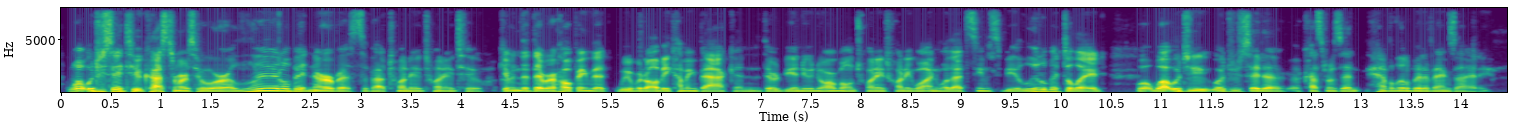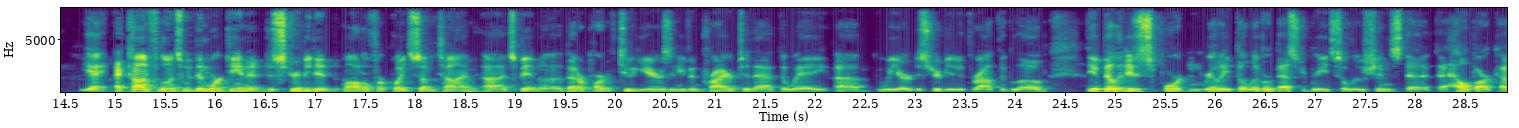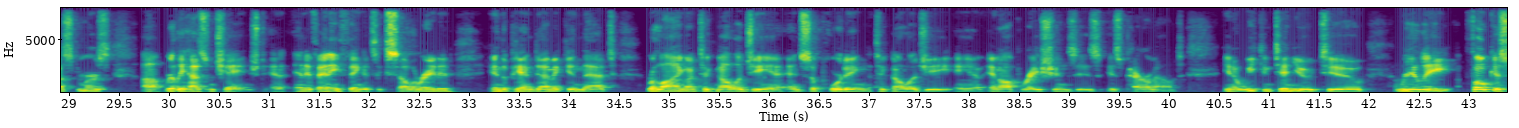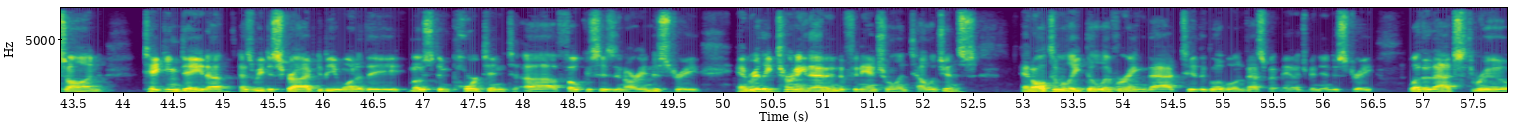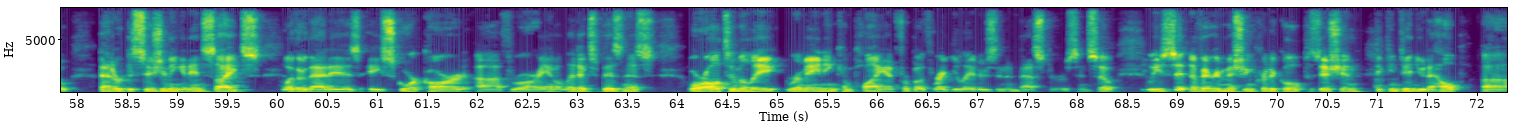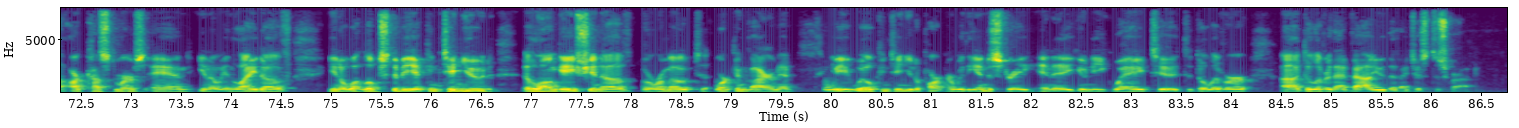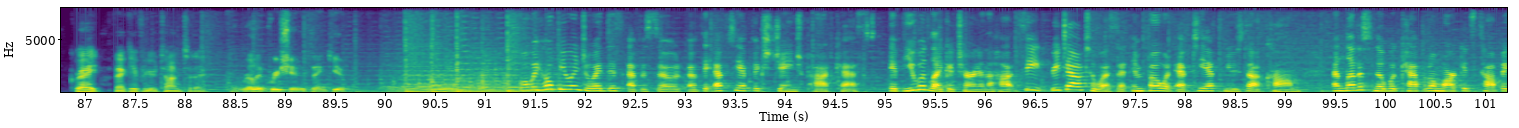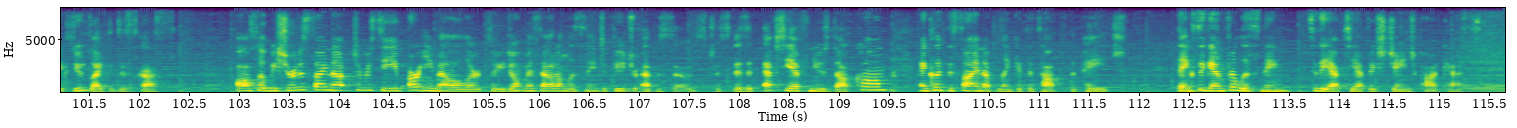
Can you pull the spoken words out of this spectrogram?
what would you say to customers who are a little bit nervous about 2022, given that they were hoping that we would all be coming back and there would be a new normal in 2021? Well, that seems to be a little bit delayed. What, what would you what would you say to customers that have a little bit of anxiety? Yeah, at Confluence, we've been working in a distributed model for quite some time. Uh, it's been a better part of two years. And even prior to that, the way uh, we are distributed throughout the globe, the ability to support and really deliver best of breed solutions to, that help our customers uh, really hasn't changed. And, and, if anything, it's accelerated in the pandemic in that relying on technology and supporting technology and, and operations is, is paramount. You know, we continue to really focus on taking data, as we described to be one of the most important uh, focuses in our industry, and really turning that into financial intelligence and ultimately delivering that to the global investment management industry, whether that's through better decisioning and insights, whether that is a scorecard uh, through our analytics business, or ultimately remaining compliant for both regulators and investors. And so we sit in a very mission critical position to continue to help uh, our customers. And, you know, in light of, you know, what looks to be a continued elongation of a remote work environment, we will continue to partner with the industry in a unique way to, to deliver uh, deliver that value that I just described. Great. Thank you for your time today. I really appreciate it. Thank you. Well, we hope you enjoyed this episode of the FTF Exchange podcast. If you would like a turn in the hot seat, reach out to us at info at ftfnews.com and let us know what capital markets topics you'd like to discuss. Also, be sure to sign up to receive our email alert so you don't miss out on listening to future episodes. Just visit ftfnews.com and click the sign up link at the top of the page. Thanks again for listening to the FTF Exchange podcast.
